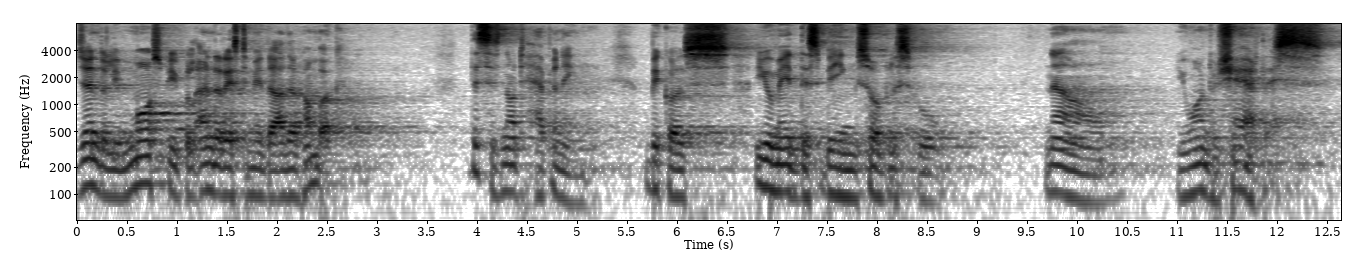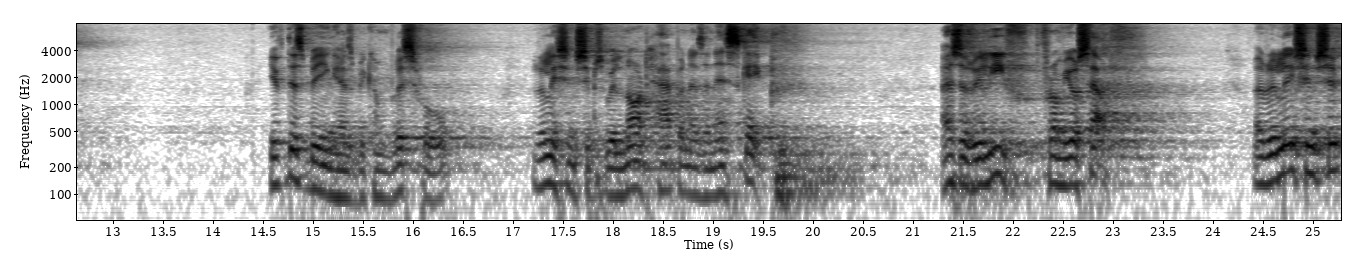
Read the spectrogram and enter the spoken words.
Generally, most people underestimate the other humbug. This is not happening because you made this being so blissful. Now, you want to share this. If this being has become blissful, relationships will not happen as an escape, as a relief from yourself. A relationship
